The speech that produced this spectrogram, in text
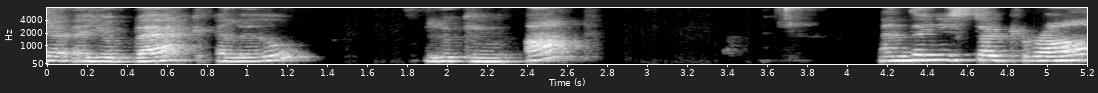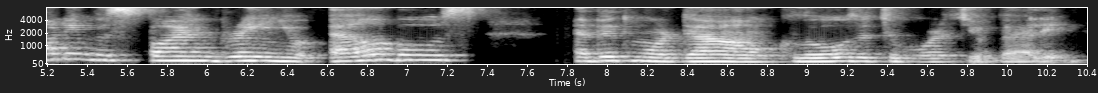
uh, your back a little, looking up. And then you start rounding the spine, bringing your elbows a bit more down, closer towards your belly.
